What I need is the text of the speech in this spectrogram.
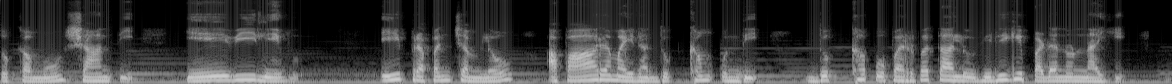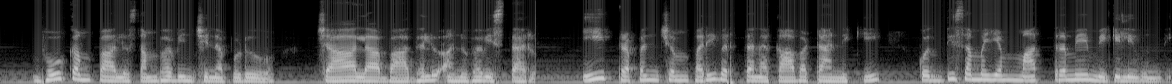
సుఖము శాంతి ఏవీ లేవు. ఈ ప్రపంచంలో అపారమైన దుఃఖం ఉంది. దుఃఖపు పర్వతాలు విరిగి పడనున్నాయి. భూకంపాలు సంభవించినప్పుడు చాలా బాధలు అనుభవిస్తారు. ఈ ప్రపంచం పరివర్తన కావటానికి కొద్ది సమయం మాత్రమే మిగిలి ఉంది.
